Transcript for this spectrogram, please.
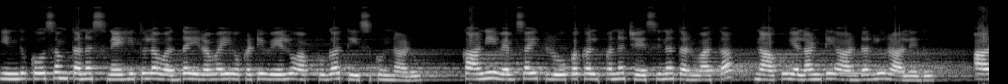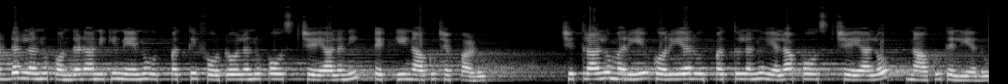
ఇందుకోసం తన స్నేహితుల వద్ద ఇరవై ఒకటి వేలు అప్పుగా తీసుకున్నాడు. కానీ వెబ్సైట్ రూపకల్పన చేసిన తర్వాత నాకు ఎలాంటి ఆర్డర్లు రాలేదు. ఆర్డర్లను పొందడానికి నేను ఉత్పత్తి ఫోటోలను పోస్ట్ చేయాలని టెక్కీ నాకు చెప్పాడు. చిత్రాలు మరియు కొరియర్ ఉత్పత్తులను ఎలా పోస్ట్ చేయాలో నాకు తెలియదు.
